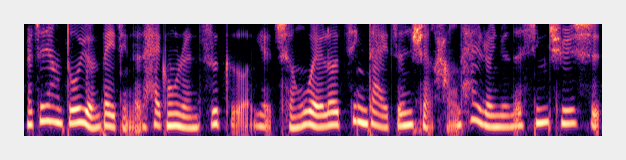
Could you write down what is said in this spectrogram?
而这样多元背景的太空人资格，也成为了近代甄选航太人员的新趋势。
